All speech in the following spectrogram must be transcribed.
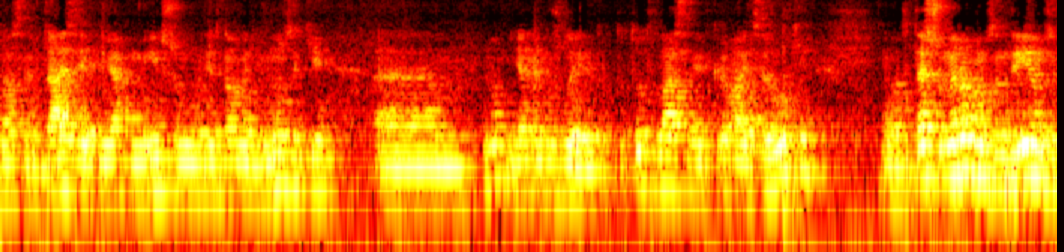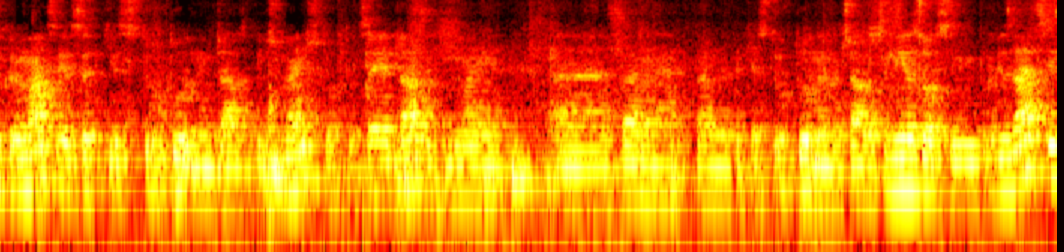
власне в джазі, як ні в якому іншому різновиді музики, ну, є неможливі. Тобто тут власне відкриваються руки. От. Те, що ми робимо з Андрієм, зокрема, це все-таки структурний джаз більш-менш, тобто це є джаз, який має е, певне, певне таке структурне начало. Це не є зовсім імпровізація.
